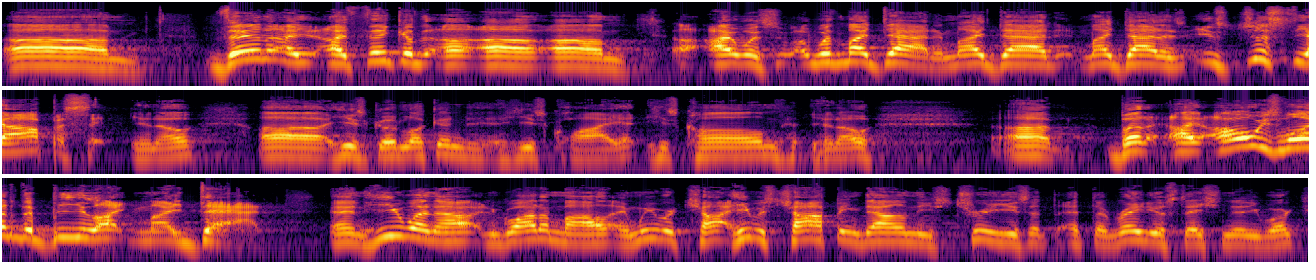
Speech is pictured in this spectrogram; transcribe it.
Um, then I, I, think of, uh, uh, um, I was with my dad, and my dad, my dad is, is just the opposite, you know. Uh, he's good looking, he's quiet, he's calm, you know. Uh, but I always wanted to be like my dad. And he went out in Guatemala, and we were cho- he was chopping down these trees at, at, the radio station that he worked.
